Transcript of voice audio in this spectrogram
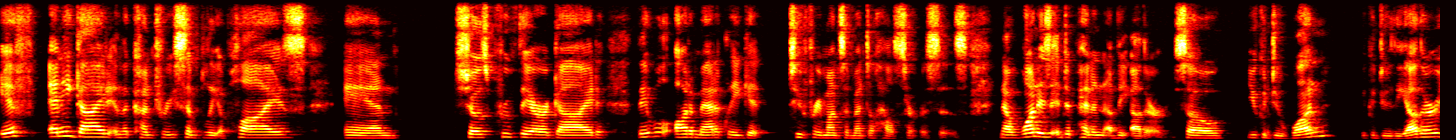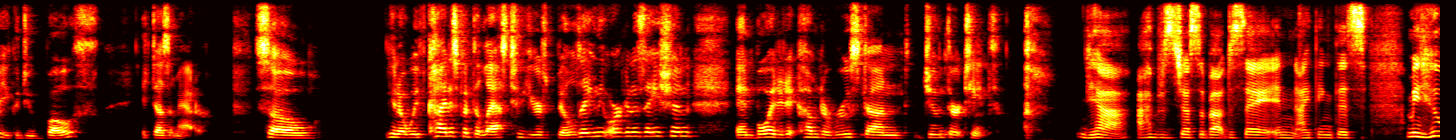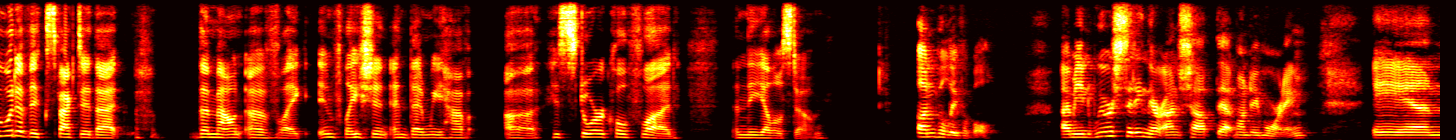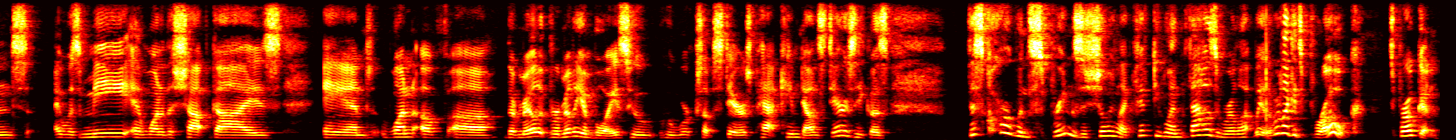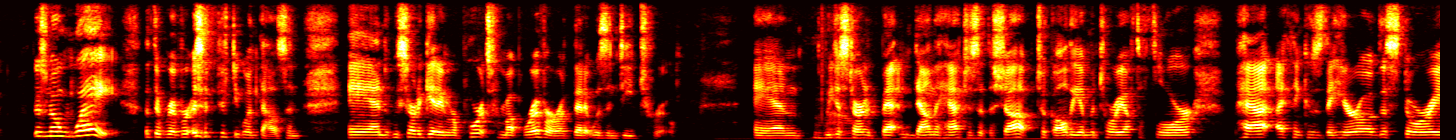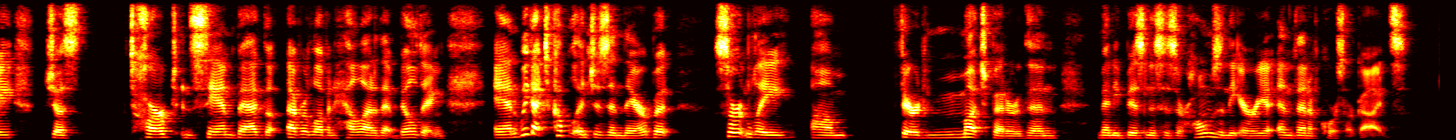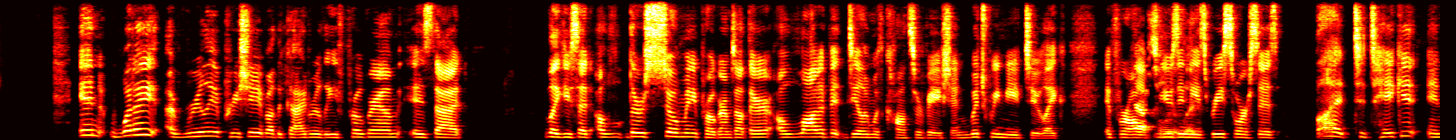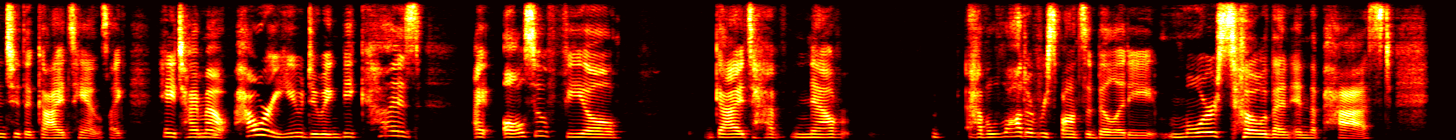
if any guide in the country simply applies and shows proof they are a guide, they will automatically get two free months of mental health services. Now, one is independent of the other. So you could do one, you could do the other, you could do both. It doesn't matter. So, you know, we've kind of spent the last two years building the organization, and boy, did it come to roost on June 13th. Yeah, I was just about to say, and I think this, I mean, who would have expected that the amount of like inflation and then we have a historical flood in the Yellowstone? unbelievable. I mean, we were sitting there on shop that Monday morning, and it was me and one of the shop guys and one of uh, the Vermil- Vermilion boys who who works upstairs. Pat came downstairs. And he goes, "This Corwin Springs is showing like fifty one thousand. We're like, we're like it's broke. It's broken." There's no way that the river is at 51,000. And we started getting reports from upriver that it was indeed true. And we just started battening down the hatches at the shop, took all the inventory off the floor. Pat, I think, is the hero of this story, just tarped and sandbagged the ever loving hell out of that building. And we got a couple inches in there, but certainly um, fared much better than many businesses or homes in the area. And then, of course, our guides. And what I, I really appreciate about the guide relief program is that, like you said, a, there's so many programs out there. A lot of it dealing with conservation, which we need to. Like, if we're all using these resources, but to take it into the guide's hands, like, hey, time Mhm. out. How are you doing? Because I also feel guides have now have a lot of responsibility more so than in the past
